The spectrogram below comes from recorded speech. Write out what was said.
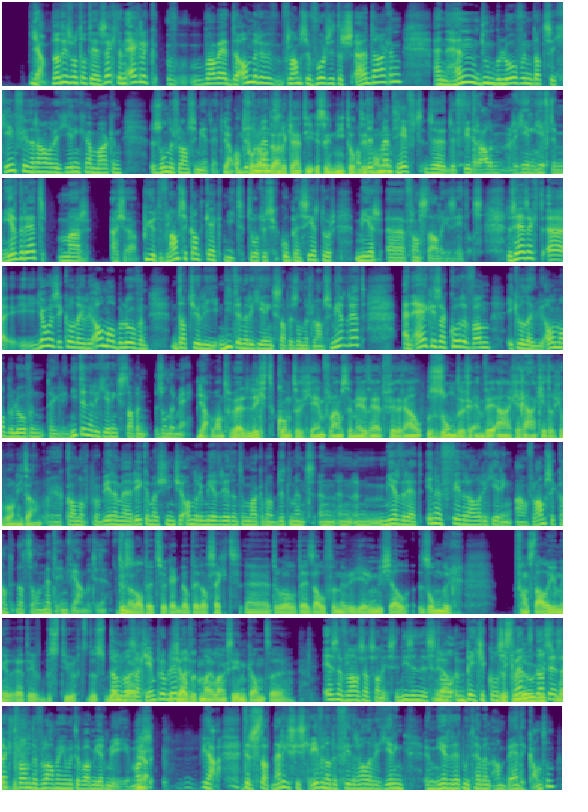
Ja, dat is wat hij zegt. En eigenlijk wat wij de andere Vlaamse voorzitters uitdagen en hen doen beloven dat ze geen federale regering gaan maken zonder Vlaamse meerderheid. Ja, Op want dit voor alle moment- duidelijkheid, die is er niet op, Op dit, dit moment moment. heeft de, de federale regering heeft een meerderheid, maar als je puur de Vlaamse kant kijkt, niet. Het wordt dus gecompenseerd door meer eh Franstalige zetels. Dus hij zegt, eh, jongens, ik wil dat jullie allemaal beloven dat jullie niet in een regering stappen zonder Vlaamse meerderheid. En eigenlijk is dat code van, ik wil dat jullie allemaal beloven dat jullie niet in de regering stappen zonder mij. Ja, want wellicht komt er geen Vlaamse meerderheid federaal zonder N-VA. Geraak je er gewoon niet aan. Je kan nog proberen met een rekenmachientje andere meerderheden te maken, maar op dit moment een, een, een meerderheid in een federale regering aan Vlaamse kant, dat zal met de N-VA moeten zijn. Dus... Ik vind het altijd zo gek dat hij dat zegt, uh, terwijl hij zelf een regering Michel zonder Franstalige meerderheid heeft bestuurd. Dus dan was dat geen probleem. Geldt het maar langs één kant. Uh... Is een Vlaams nationalist. In die zin is het wel een beetje consequent dat hij zegt van de Vlamingen moeten wat meer meegeven. Maar ja. ja. er staat nergens geschreven dat de federale regering een meerderheid moet hebben aan beide kanten.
